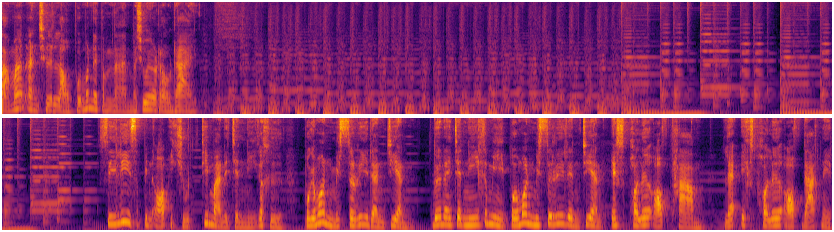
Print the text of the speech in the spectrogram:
สามารถอัญเชิญเหล่าโปเกมอนในตำนานมาช่วยเราได้ ซีรีส์สปินออฟอีกชุดที่มาในเจนนี้ก็คือ Pokemon Mystery Dungeon โดยในเจนนี้ก็มี Pokemon Mystery Dungeon Explorer of Time และ Explorer of Darkness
